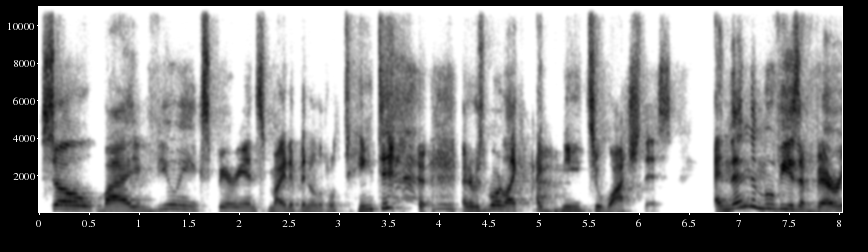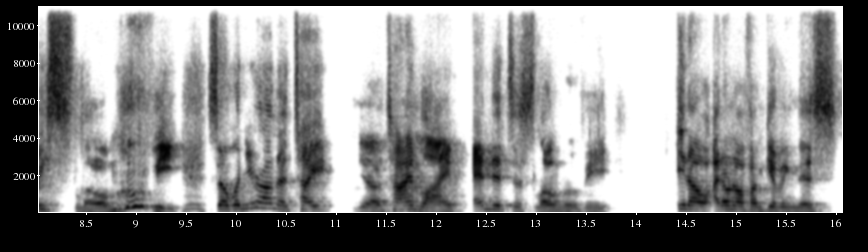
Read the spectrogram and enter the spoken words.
So my viewing experience might have been a little tainted and it was more like I need to watch this. And then the movie is a very slow movie. So when you're on a tight, you know, timeline and it's a slow movie, you know, I don't know if I'm giving this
